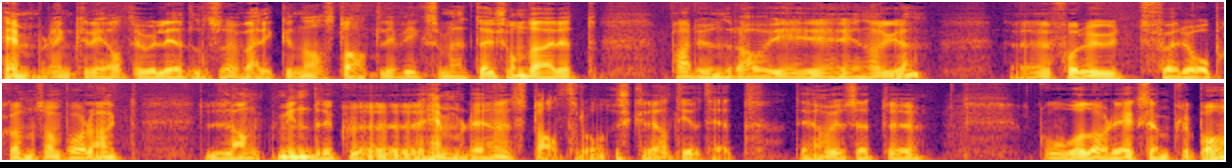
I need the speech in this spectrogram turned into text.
hemmer den kreative ledelse verken av statlige virksomheter, som det er et par hundre av i, i Norge, uh, for å utføre oppgaven som pålagt. Langt mindre uh, hemmer det statsråders kreativitet. Det har vi sett gode og dårlige eksempler på.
